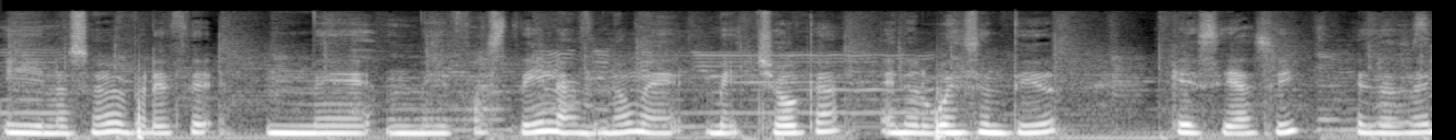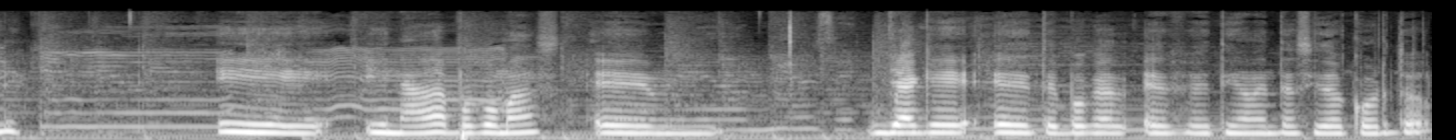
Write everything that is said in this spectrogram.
Y no sé, me parece, me, me fascina, ¿no? Me, me choca en el buen sentido que sea así, esa serie. Y, y nada, poco más. Em, ya que este época efectivamente ha sido corto,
